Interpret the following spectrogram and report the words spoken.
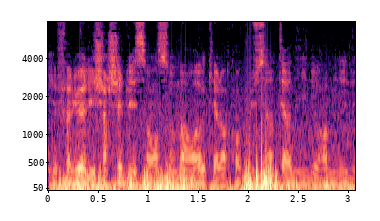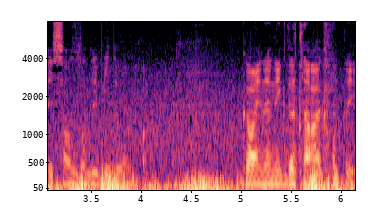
il a fallu aller chercher de l'essence au Maroc, alors qu'en plus c'est interdit de ramener de l'essence dans des bidons. encore une anecdote à raconter.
